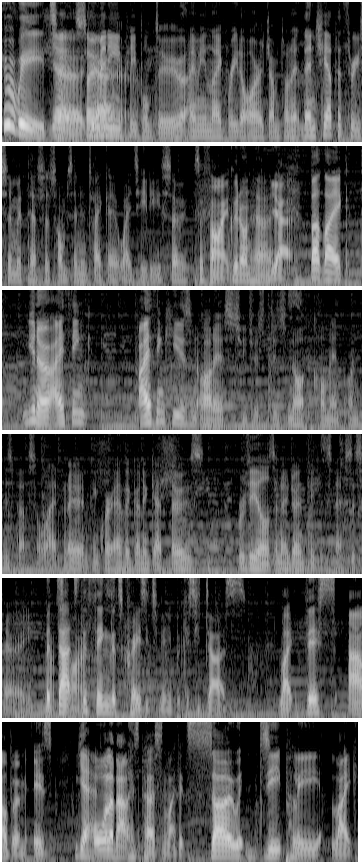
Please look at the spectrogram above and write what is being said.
Who are we? To, yeah, so many people do. I mean, like Rita Ora jumped on it. Then she had the threesome with Tessa Thompson and Taika Waititi. So So fine. good on her. Yeah. But like, you know, I think, I think he is an artist who just does not comment on his personal life, and I don't think we're ever going to get those reveals, and I don't think it's necessary. But That's that's, the thing that's crazy to me because he does. Like this album is Yeah. all about his personal life. It's so deeply, like,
